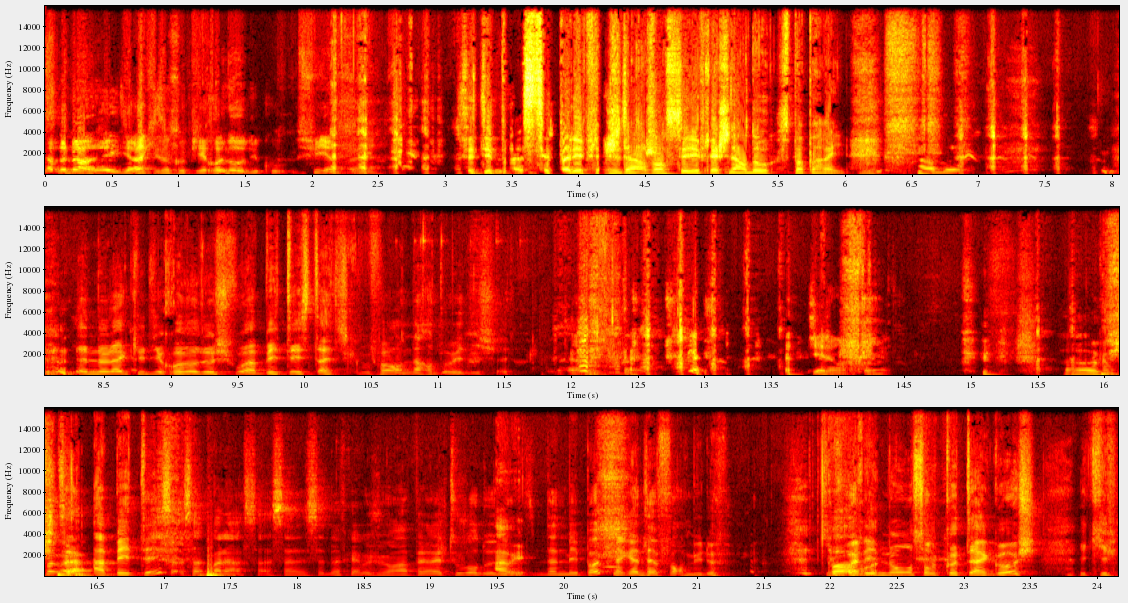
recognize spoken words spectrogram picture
Ah bah non, il dira qu'ils ont copié Renault, du coup. Suis, hein, ouais. C'était pas, c'était pas les flèches d'argent, c'est les flèches Nardo, c'est pas pareil. Pardon. Il y a Nola qui dit Renault de chevaux à BT Stage en Nardo Edition. Quel enfer. Oh, voilà, ABT, ça, ça, voilà, ça, ça, ça quand même. Je me rappellerai toujours de- Ah d'un oui. de mes potes qui regarde la Formule 2, qui Pauvre. voit les noms sur le côté à gauche et qui.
